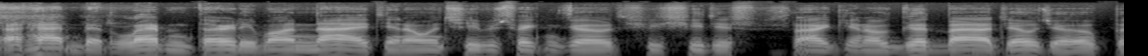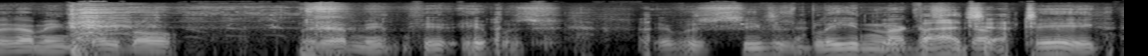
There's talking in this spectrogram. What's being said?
That happened at eleven thirty one night. You know, when she was fixing to go, she she just was like, you know, goodbye, JoJo. But I mean, Bobo. but I mean, it, it was. It was she was bleeding like Goodbye, a stuffed pig.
